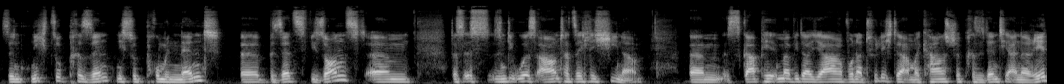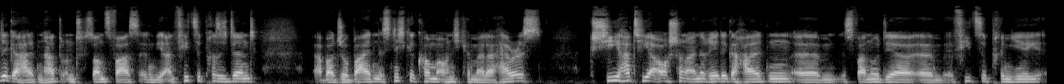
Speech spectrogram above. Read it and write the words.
sind nicht so präsent, nicht so prominent äh, besetzt wie sonst. Ähm, das ist, sind die USA und tatsächlich China. Ähm, es gab hier immer wieder Jahre, wo natürlich der amerikanische Präsident hier eine Rede gehalten hat und sonst war es irgendwie ein Vizepräsident. Aber Joe Biden ist nicht gekommen, auch nicht Kamala Harris. Xi hat hier auch schon eine Rede gehalten. Ähm, es war nur der ähm, Vizepremier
